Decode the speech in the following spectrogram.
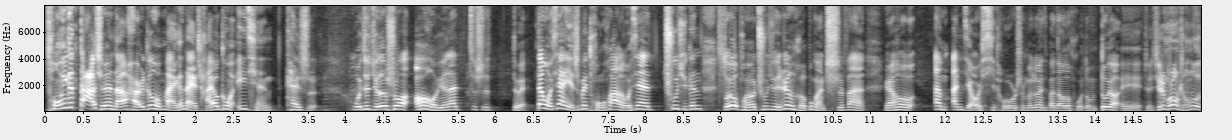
从一个大学的男孩儿跟我买个奶茶要跟我 A 钱开始，我就觉得说哦，原来就是。对，但我现在也是被同化了。我现在出去跟所有朋友出去，任何不管吃饭，然后按按脚、洗头什么乱七八糟的活动都要 AA。对，其实某种程度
